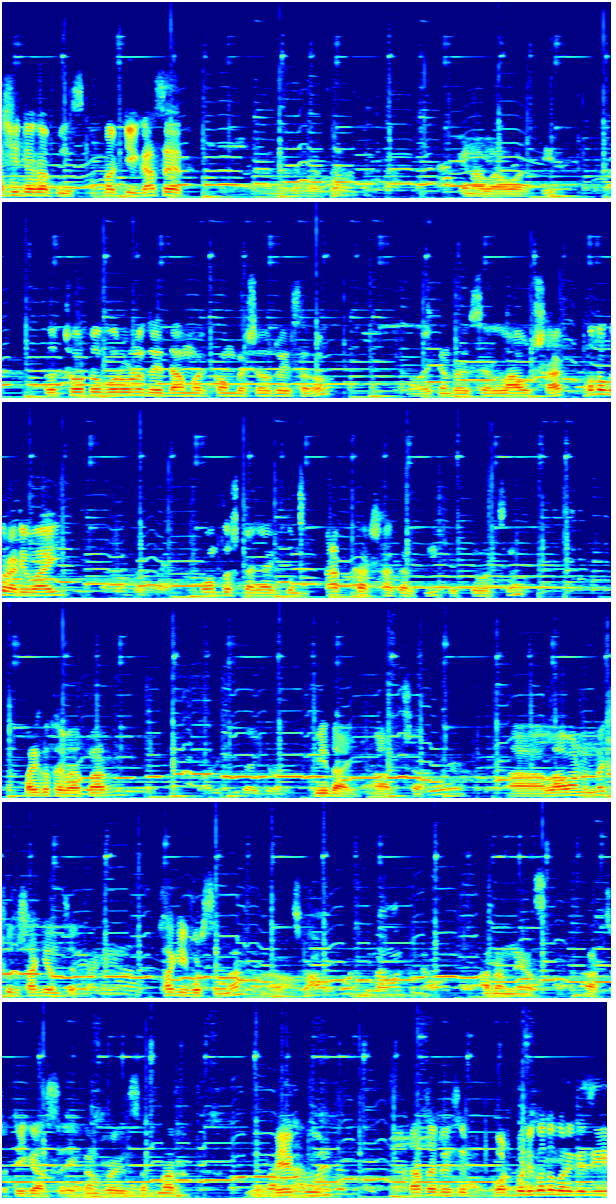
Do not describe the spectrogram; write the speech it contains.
আশি টাকা পিস আপনার কি গাছের? কেনা লাউ আর কি। তো ছোট বড় অনুযায়ী দাম আর কম বেশি রয়েছে আরও। এখানে রয়েছে লাউ শাক। কত করে ভাই? পঞ্চাশ টাকা একদম টাটকা শাক আর কি দেখতে পাচ্ছেন। বাড়ি কোথায় ব্যাপার বিদায় আচ্ছা। লাউ আনেন না শুধু শাকি আনছেন? শাকি করছেন না? আচ্ছা। আনান নিয়ে আসছেন আচ্ছা ঠিক আছে। এখানে রয়েছে আপনার বেগুন তাছাড়া রয়েছে বটবটি কত করে কেজি?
